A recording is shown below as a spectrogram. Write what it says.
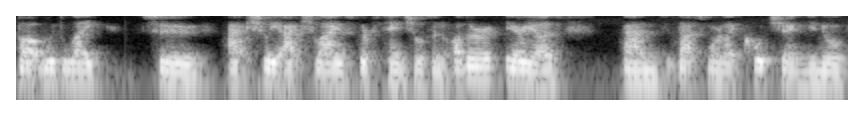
but would like to actually actualize their potentials in other areas. And that's more like coaching, you know.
